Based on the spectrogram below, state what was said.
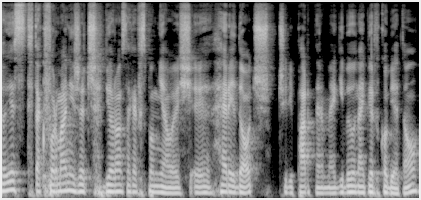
To jest tak formalnie rzecz biorąc, tak jak wspomniałeś, y, Harry Dodge, czyli partner Maggie, był najpierw kobietą,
